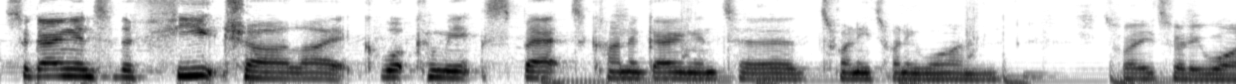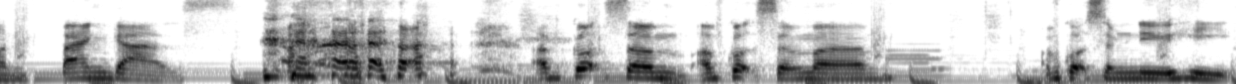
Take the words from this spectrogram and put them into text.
So going into the future, like what can we expect kind of going into 2021? 2021 bangers. I've got some. I've got some. Um, I've got some new heat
